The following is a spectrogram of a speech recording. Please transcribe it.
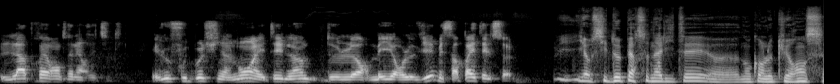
l'après-rente énergétique. Et le football, finalement, a été l'un de leurs meilleurs leviers, mais ça n'a pas été le seul. Il y a aussi deux personnalités, donc en l'occurrence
